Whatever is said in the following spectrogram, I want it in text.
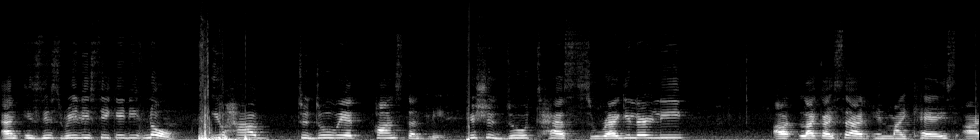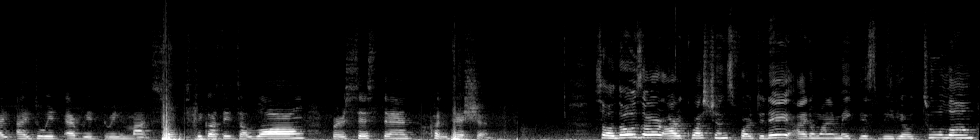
and is this really CKD? No, you have to do it constantly. You should do tests regularly. Uh, like I said, in my case, I, I do it every three months. So because it's a long, persistent condition. So those are our questions for today. I don't want to make this video too long.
